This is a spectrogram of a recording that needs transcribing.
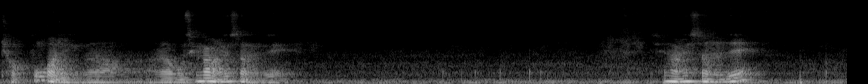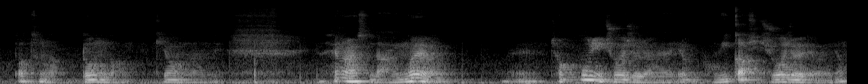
적분 과정이구나 라고 생각을 했었는데 생각을 했었는데 떠트가 너무 막 기억 안 나는데 생각을 했습니다. 아닌 거예요. 네, 적분이 주어지려면 이렇게 범위값이 주어져야 되거든요.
